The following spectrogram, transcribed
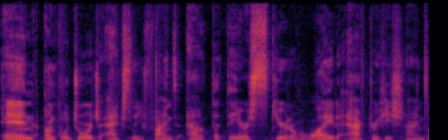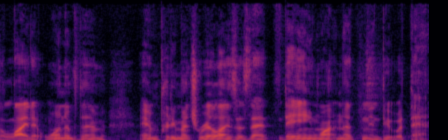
And Uncle George actually finds out that they are scared of light after he shines a light at one of them and pretty much realizes that they ain't want nothing to do with that.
